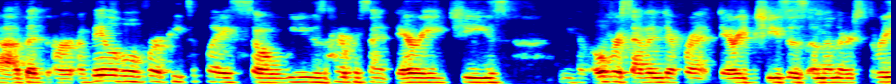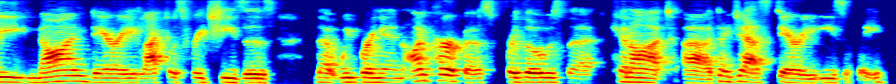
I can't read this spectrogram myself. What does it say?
uh, that are available for a pizza place. So we use 100% dairy cheese. We have over seven different dairy cheeses, and then there's three non-dairy, lactose-free cheeses that we bring in on purpose for those that cannot uh, digest dairy easily.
